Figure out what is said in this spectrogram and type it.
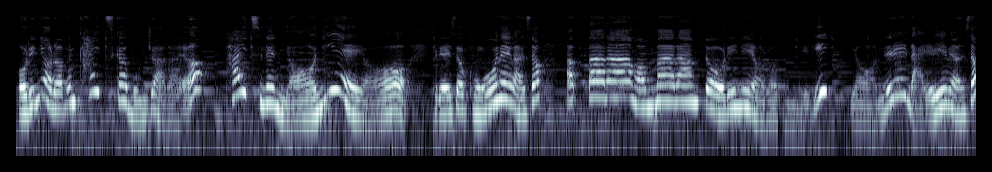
어린이 여러분, 카이트가 뭔 줄 알아요? 카이트는 연이에요. 그래서 공원에 가서 아빠랑 엄마랑 또 어린이 여러분들이 연을 날리면서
